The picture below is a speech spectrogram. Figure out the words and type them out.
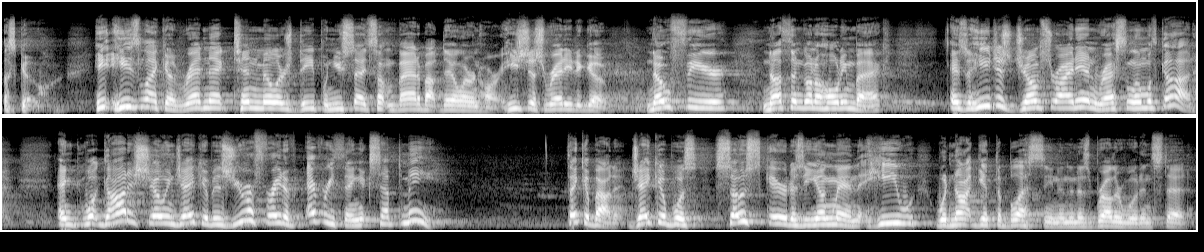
let's go. He, he's like a redneck 10 millers deep when you say something bad about Dale Earnhardt. He's just ready to go. No fear, nothing going to hold him back. And so he just jumps right in wrestling with God. And what God is showing Jacob is you're afraid of everything except me. Think about it. Jacob was so scared as a young man that he would not get the blessing and that his brother would instead.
